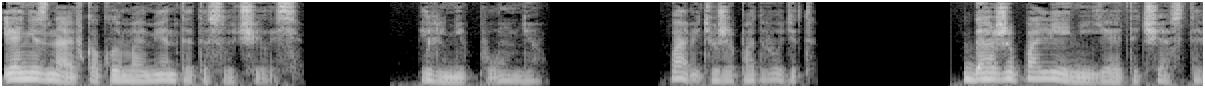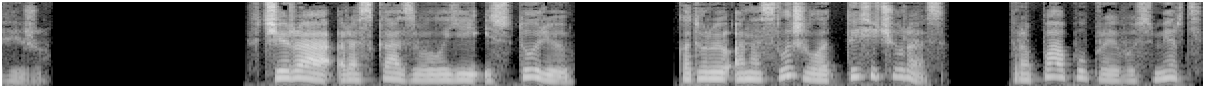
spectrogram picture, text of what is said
Я не знаю, в какой момент это случилось. Или не помню. Память уже подводит. Даже по лени я это часто вижу. Вчера рассказывала ей историю которую она слышала тысячу раз. Про папу, про его смерть.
